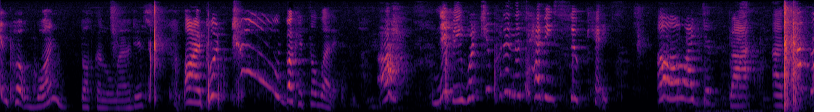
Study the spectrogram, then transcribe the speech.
didn't put one bucket of lettuce. I put two buckets of lettuce. Ah, Snippy, what did you put in this heavy suitcase? Oh, I just got a couple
